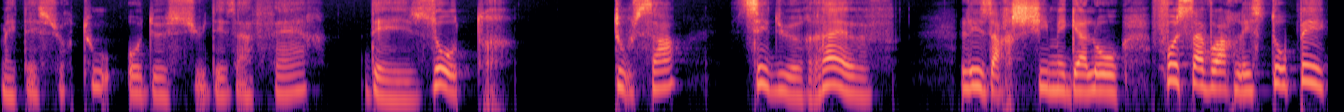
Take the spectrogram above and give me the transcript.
Mais tu es surtout au-dessus des affaires des autres. Tout ça, c'est du rêve. Les archimégalos, faut savoir les stopper.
